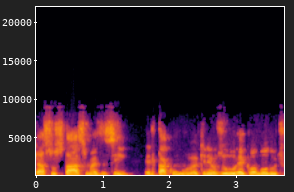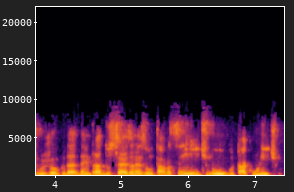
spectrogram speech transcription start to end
que assustasse, mas assim, ele tá com. Que nem o Zulu reclamou no último jogo da, da entrada do César, né? Zulu tava sem ritmo, o Hugo tá com ritmo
